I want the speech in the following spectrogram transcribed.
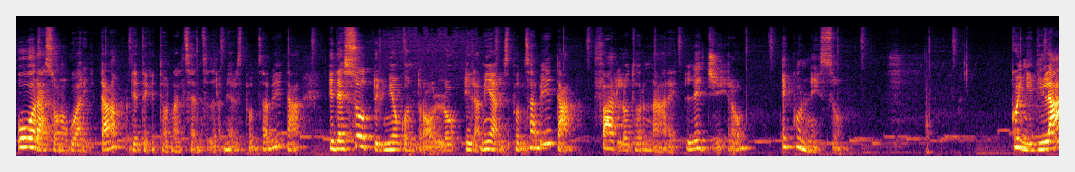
Ora sono guarita, vedete che torna il senso della mia responsabilità, ed è sotto il mio controllo e la mia responsabilità farlo tornare leggero e connesso. Quindi di là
